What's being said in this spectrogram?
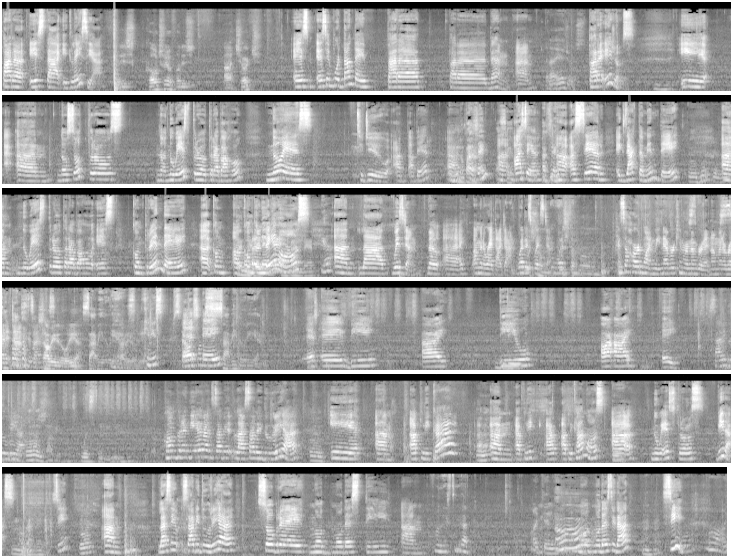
para esta iglesia, For this culture, for this uh, church, es, es importante para, para them, um, para ellos. para ellos. Y ah, um, nosotros, no, nuestro trabajo no es to do, a, a ver, ah, No para ah, hacer. hacer, Hacer. ah, hacer exactamente. Um, nuestro trabajo es comprender, ah, com- ah, Comprender. comprendemos um, la wisdom. The, uh, I, I'm going to write that down. What is wisdom? Wisdom. um, It's a hard one. We never can remember it, and I'm going to write it down because I'm. sabiduría. Sabiduría. Sabiduría. Can you spell it? S for me? A Sabiduría. S A B I D U R I A. Sabiduría. Sabiduría. Wisdom. Comprendieron sabi- la sabiduría y um, aplicar, um, aplic- a- aplicamos a nuestras vidas. ¿Sí? Um, la sabiduría sobre mo- modesti, um, Honestidad. Ay, qué lindo. Ah, mo- modestidad. Sí.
